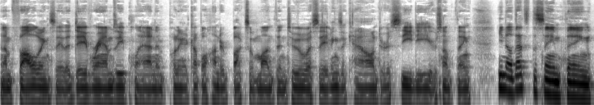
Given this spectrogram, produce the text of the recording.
and I'm following, say, the Dave Ramsey plan and putting a couple hundred bucks a month into a savings account or a CD or something, you know, that's the same thing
